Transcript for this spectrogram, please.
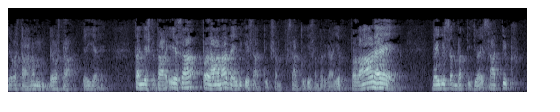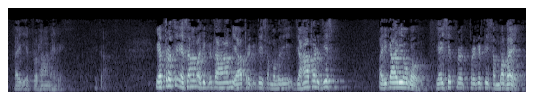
व्यवस्थानम, व्यवस्था, यही है। तनिष्ठता ऐसा प्रधाना दैविकी सात्विक सात्विकी संपर्क। ये प्रधान है। दैवी संपत्ति जो है, सात्विक है, ये प्रधान है। यत्र ऐसा अधिकृता नाम या प्रकृति संभव जहाँ पर जिस अधिकारियों को जैसे प्रकृति संभव है,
